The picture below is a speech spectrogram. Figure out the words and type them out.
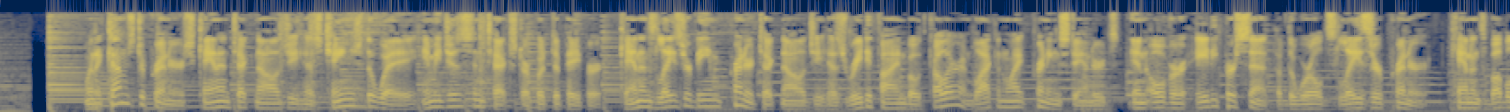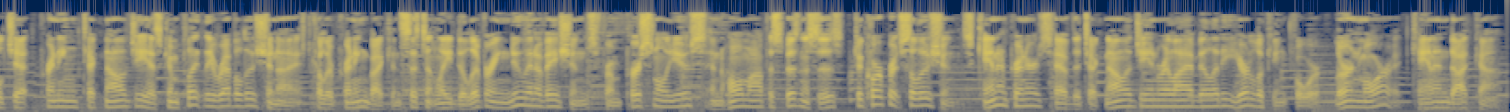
When it comes to printers, Canon technology has changed the way images and text are put to paper. Canon's laser beam printer technology has redefined both color and black and white printing standards in over 80% of the world's laser printer. Canon's bubble jet printing technology has completely revolutionized color printing by consistently delivering new innovations from personal use and home office businesses to corporate solutions. Canon printers have the technology and reliability you're looking for. Learn more at canon.com.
